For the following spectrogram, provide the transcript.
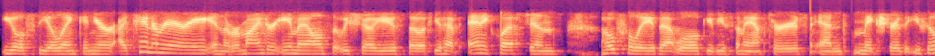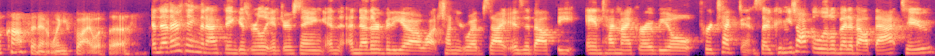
You'll see a link in your itinerary in the reminder emails that we show you. So if you have any questions, hopefully that will give you some answers and make sure that you feel confident when you fly with us. Another thing that I think is really interesting, and another video I watched on your website is about the antimicrobial protectant. So can you talk a little bit about that too?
